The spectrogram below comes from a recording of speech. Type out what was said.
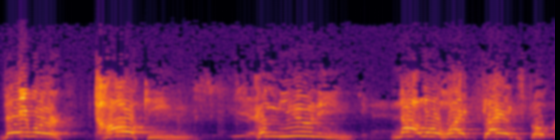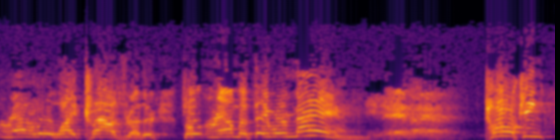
They were talking, communing, not little white flags floating around, or little white clouds rather, floating around, but they were man. Amen. Talking,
